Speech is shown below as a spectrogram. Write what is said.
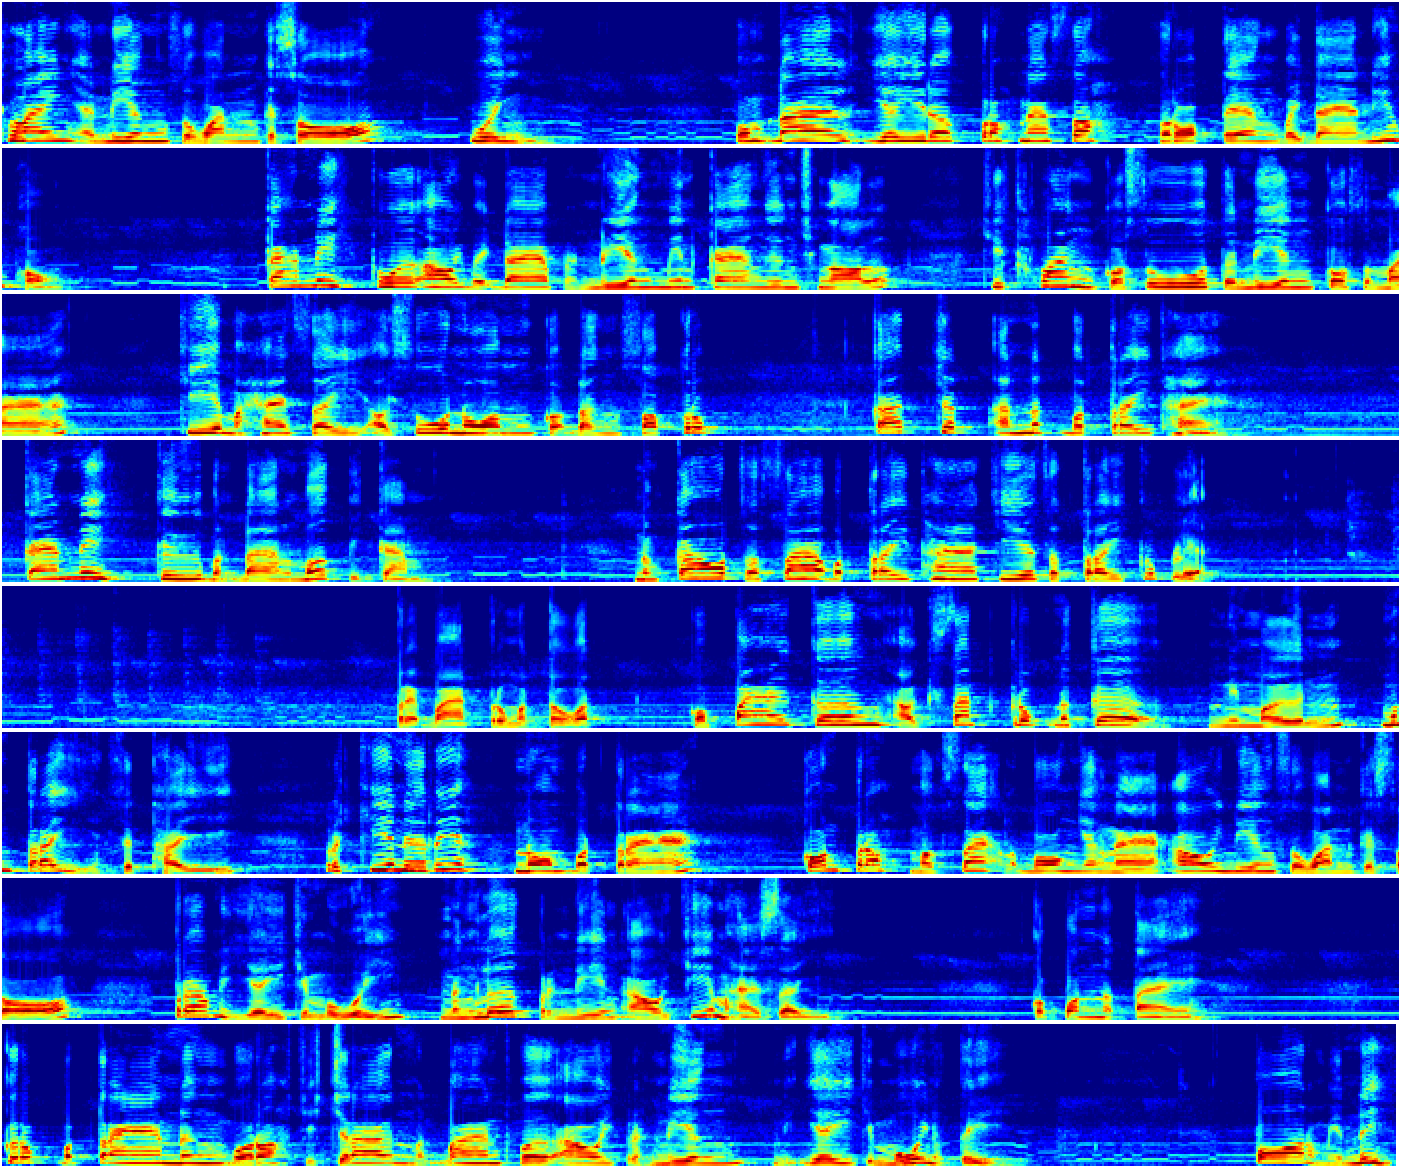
ថ្លែងអានាងសវណ្ណកសរ វិញពុំដែលនិយាយរកប្រុសណាសោះរាប់ទាំងបៃតានាងផងការនេះធ្វើឲ្យបៃតាប្រនាងមានការងឿងឆ្ងល់ជាខ្លាំងក៏សួរទៅនាងកុសមា ជាមហេសីឲ្យសួរនាំក៏ដឹងសពគ្រប់កើតចិត្តអាណិតបុត្រីថា ការនេះគឺបណ្ដាលមកពីកម្ម និងកោតសរសើរបត្រីថាជាស្ត្រីគ្រប់លក្ខព្រះបាទព្រហ្មទត្តក៏ប៉ាវកើងឲ្យខ្សាត់គ្រប់នគរនិមឺនមន្ត្រីសិទ្ធិប្រជានារានាំបុត្រា កូនប្រុសមកសាកលបងយ៉ាងណាឲ្យនាងសវណ្ណកេសរប្រាប់និយាយជាមួយនឹងលើកព្រះនាងឲ្យជាមហេសីក៏ប៉ុន្តែ គ្រប់បុត្រានិងបរោះជាច្រើនមិនបានធ្វើឲ្យព្រះនាងនិយាយជាមួយនោះទេព័ត៌មាននេះ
